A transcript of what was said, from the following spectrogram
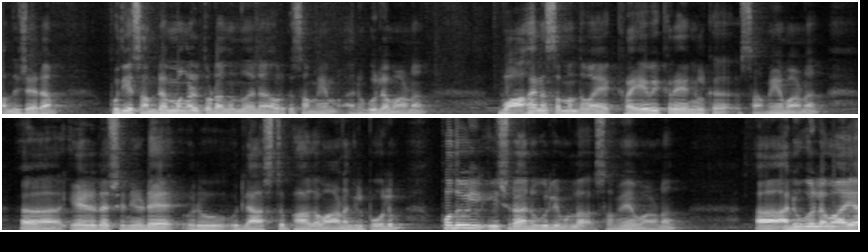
വന്നു ചേരാം. പുതിയ സംരംഭങ്ങൾ തുടങ്ങുന്നതിന് അവർക്ക് സമയം അനുകൂലമാണ്. വാഹന സംബന്ധമായ ക്രയവിക്രയങ്ങൾക്ക് സമയമാണ്. ഏഴര ശനിയുടെ ഒരു ലാസ്റ്റ് ഭാഗമാണെങ്കിൽ പോലും പൊതുവിൽ ഈശ്വരാനുകൂല്യമുള്ള സമയമാണ്. അനുകൂലമായ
